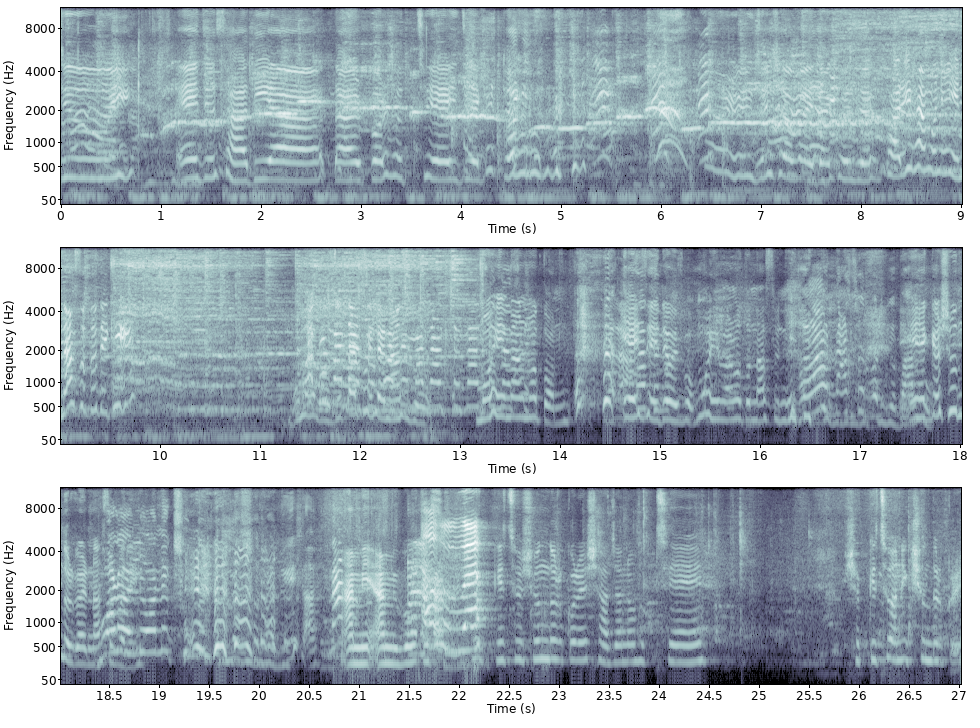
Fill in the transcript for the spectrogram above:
জুই, এই যে সাদিয়া, তারপর হচ্ছে এই যে সবাই দেখো যে ফারি মনে নাচো তো দেখি? মহিমার মতন। এই যে এটা হইব মহিমার মতন নাচুনি। একে সুন্দর করে পারি। আমি আমি বলতে কিছু সুন্দর করে সাজানো হচ্ছে। সবকিছু অনেক সুন্দর করে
